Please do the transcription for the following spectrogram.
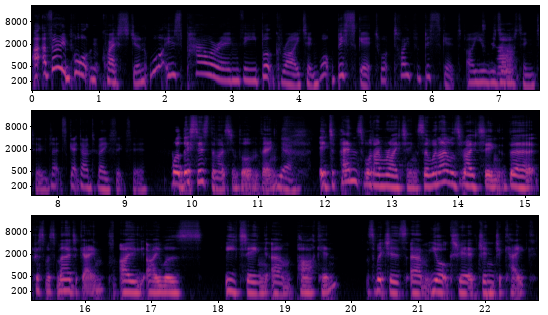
a, a, very important question. What is powering the book writing? What biscuit what type of biscuit are you resorting to? Let's get down to basics here. Well this is the most important thing. Yeah. It depends what i'm writing. So when i was writing the christmas murder game i i was eating um parkin which is um, yorkshire ginger cake.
